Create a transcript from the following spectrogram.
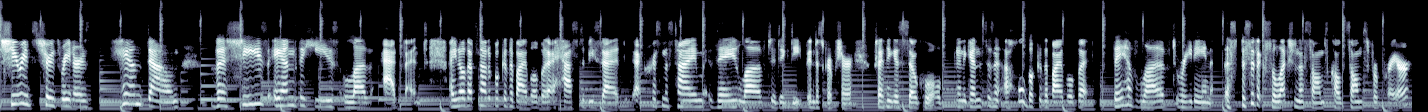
She Reads Truth readers, hands down, the she's and the he's love Advent. I know that's not a book of the Bible, but it has to be said. At Christmas time, they love to dig deep into scripture, which I think is so cool. And again, this isn't a whole book of the Bible, but they have loved reading a specific selection of Psalms called Psalms for Prayer.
